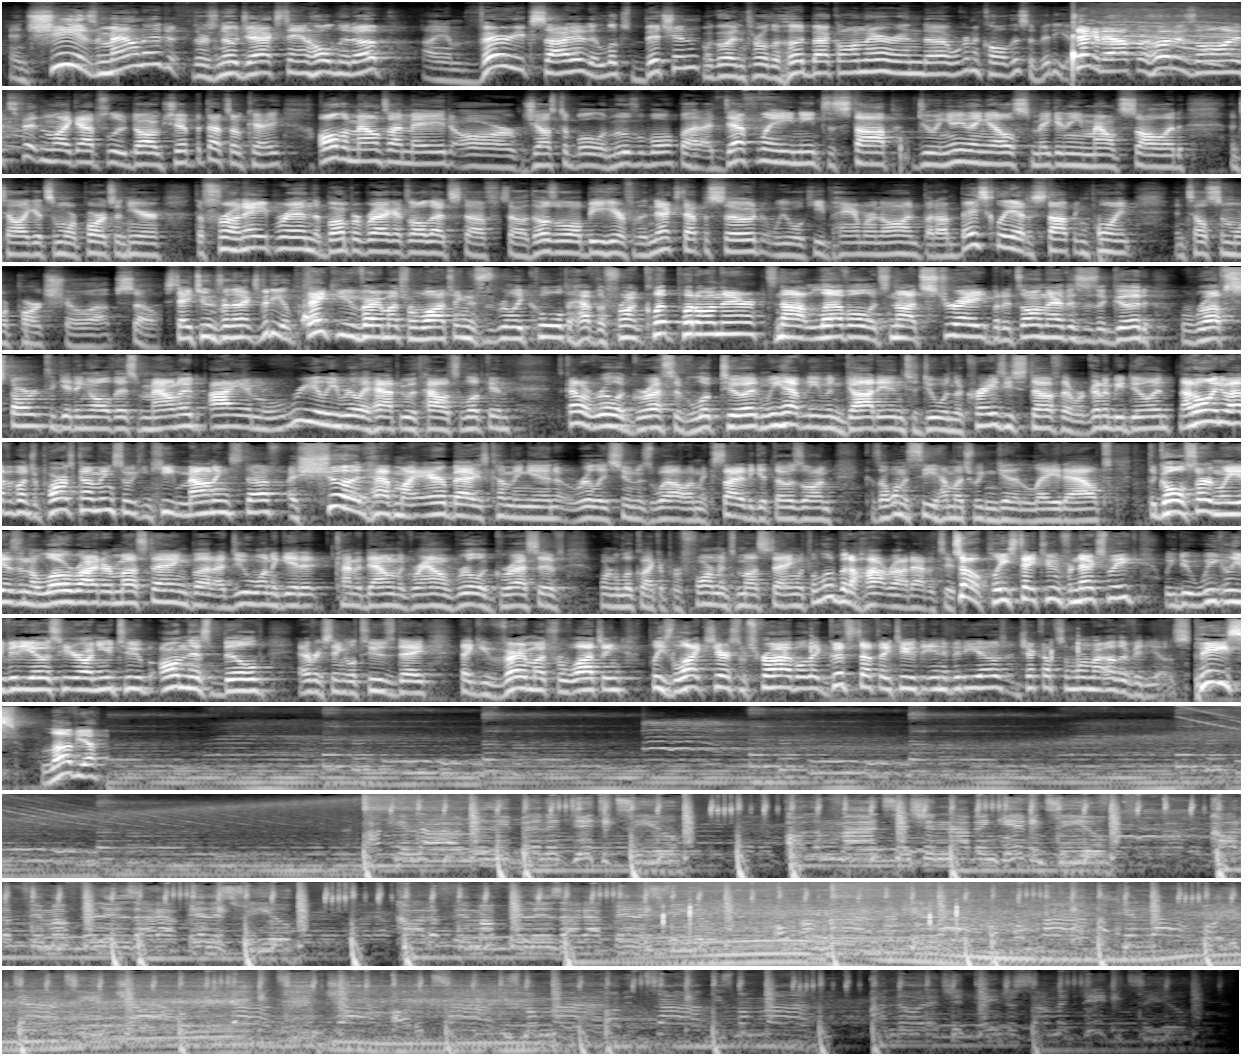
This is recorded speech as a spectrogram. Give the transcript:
And she is mounted. There's no jack stand holding it up. I am very excited. It looks bitchin'. I'll go ahead and throw the hood back on there, and uh, we're gonna call this a video. Check it out. The hood is on. It's fitting like absolute dog shit, but that's okay. All the mounts I made are adjustable and movable, but I definitely need to stop doing anything else, making any mounts solid until I get some more parts in here. The front apron, the bumper brackets, all that stuff. So those will all be here for the next episode. We will keep hammering on, but I'm basically at a stopping point until some more parts show up. So stay tuned for the next video. Thank you very much for watching. This is really cool to have the front clip put on there. It's not level, it's not straight, but it's on there. This is a good rough start to getting all this mounted. I am really, really happy with how it's looking got a real aggressive look to it. And we haven't even got into doing the crazy stuff that we're gonna be doing. Not only do I have a bunch of parts coming so we can keep mounting stuff, I should have my airbags coming in really soon as well. I'm excited to get those on because I wanna see how much we can get it laid out. The goal certainly isn't a lowrider Mustang, but I do wanna get it kind of down on the ground, real aggressive. Wanna look like a performance Mustang with a little bit of hot rod attitude. So please stay tuned for next week. We do weekly videos here on YouTube on this build every single Tuesday. Thank you very much for watching. Please like, share, subscribe, all that good stuff they do at the end of videos, and check out some more of my other videos. Peace. Love ya.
